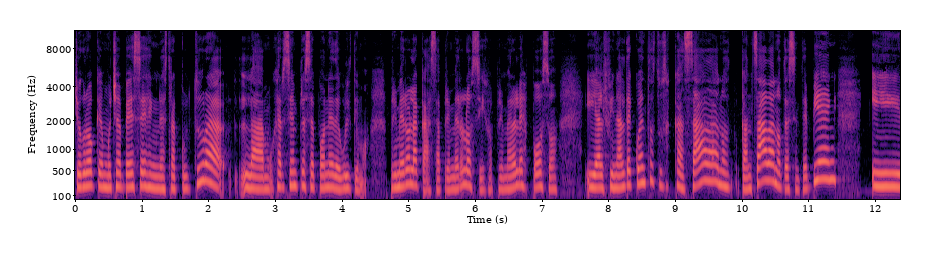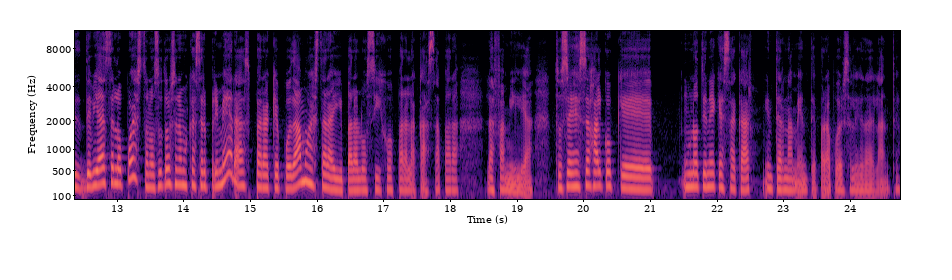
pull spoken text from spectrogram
Yo creo que muchas veces en nuestra cultura la mujer siempre se pone de último. Primero la casa, primero los hijos, primero el esposo y al final de cuentas tú estás cansada, no, cansada, no te sientes bien y debía ser lo opuesto. Nosotros tenemos que ser primeras para que podamos estar ahí para los hijos, para la casa, para la familia. Entonces eso es algo que uno tiene que sacar internamente para poder salir adelante.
